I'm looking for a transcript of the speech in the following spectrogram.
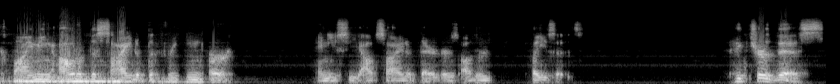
climbing out of the side of the freaking Earth and you see outside of there, there's other places. Picture this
